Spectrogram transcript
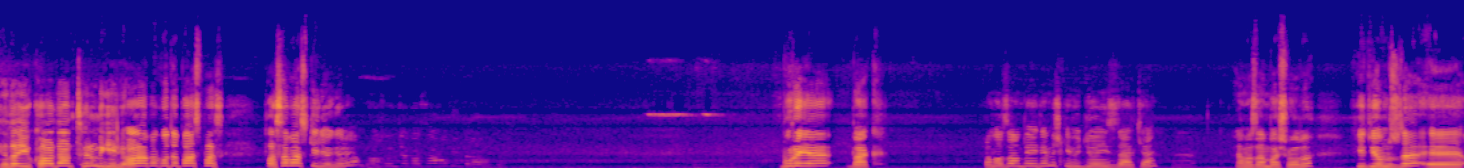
Ya da yukarıdan tır mı geliyor? Aa bak o da bas bas. Basa bas geliyor görüyor musun? Buraya bak. Ramazan Bey demiş ki videoyu izlerken. Ramazan Başoğlu. Videomuzda e,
